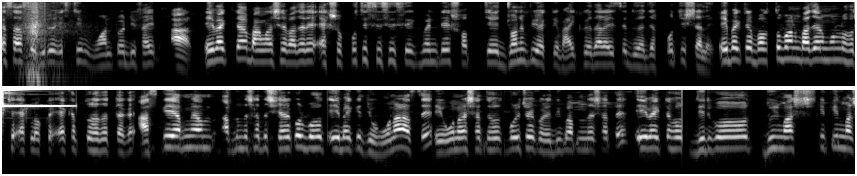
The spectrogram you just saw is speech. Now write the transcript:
কাছে আছে Hero Xtreme one twenty five আর এই বাইকটা বাংলাদেশের বাজারে একশো পঁচিশ সিসি সেগমেন্টে সবচেয়ে জনপ্রিয় একটি বাইক হয়ে দাঁড়াইছে দুই হাজার পঁচিশ সালে। এই বাইকটার বর্তমান বাজার মূল্য হচ্ছে এক লক্ষ একাত্তর হাজার টাকা। আজকে আমি আপনাদের সাথে শেয়ার করব এই বাইকের যে ওনার আছে, এই ওনার সাথে পরিচয় করে দিব আপনাদের সাথে। এই বাইকটা দীর্ঘ দুই মাস কি তিন মাস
